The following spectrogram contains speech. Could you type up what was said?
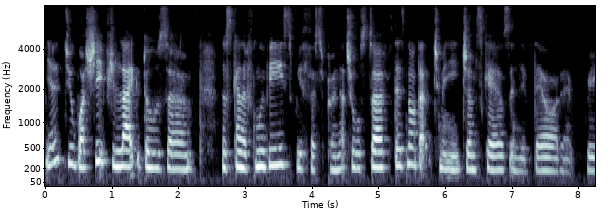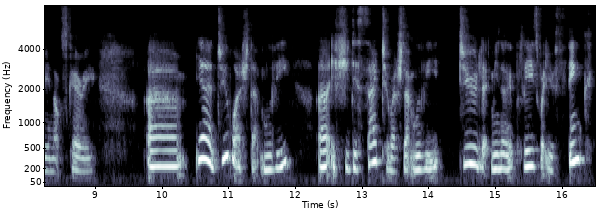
yeah, do watch it. If you like those um, those kind of movies with uh, supernatural stuff, there's not that too many jump scares, and if there are, they're really not scary. Um, yeah, do watch that movie. Uh, if you decide to watch that movie, do let me know, please, what you think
